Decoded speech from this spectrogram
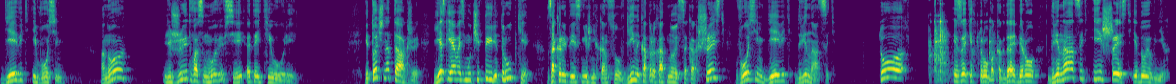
9 и 8. Оно лежит в основе всей этой теории. И точно так же, если я возьму 4 трубки, закрытые с нижних концов, длины которых относятся как 6, 8, 9, 12, то из этих трубок, когда я беру 12 и 6 и дую в них,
